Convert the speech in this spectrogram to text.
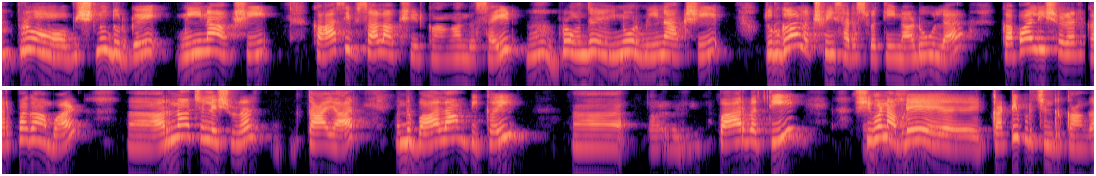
அப்புறம் விஷ்ணு துர்கை மீனாட்சி காசி விசாலாட்சி இருக்காங்க அந்த சைடு. அப்புறம் வந்து இன்னொரு மீனாட்சி துர்காலட்சுமி சரஸ்வதி நடுவுல கபாலீஸ்வரர் கற்பகாம்பாள் அருணாச்சலேஸ்வரர் தாயார் வந்து பாலாம்பிகை ஆஹ் பார்வதி சிவன் அப்படியே கட்டி பிடிச்சிட்டு இருக்காங்க.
